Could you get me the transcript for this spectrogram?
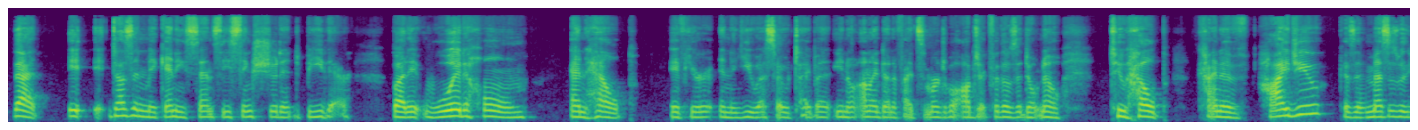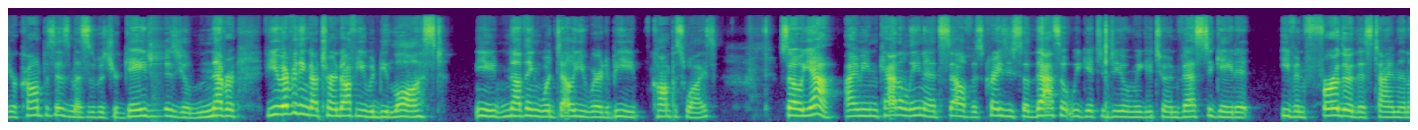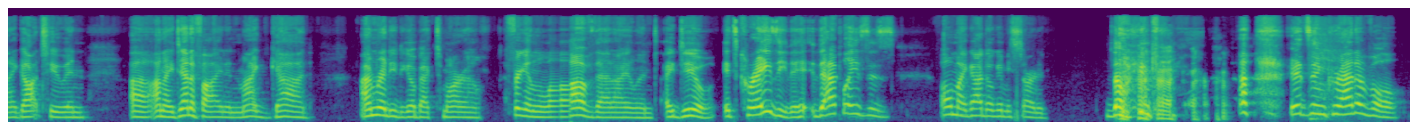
that it, it doesn't make any sense. These things shouldn't be there, but it would home and help if you're in a USO type of, you know, unidentified submergible object, for those that don't know, to help kind of hide you because it messes with your compasses, messes with your gauges. You'll never, if you everything got turned off, you would be lost. You, nothing would tell you where to be compass wise. So, yeah, I mean, Catalina itself is crazy. So, that's what we get to do. And we get to investigate it even further this time than I got to in uh, unidentified. And my God, I'm ready to go back tomorrow freaking love that island. I do. It's crazy. The, that place is, oh my God, don't get me started. it's incredible.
